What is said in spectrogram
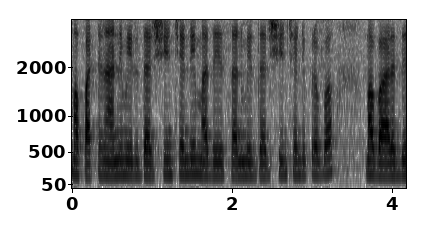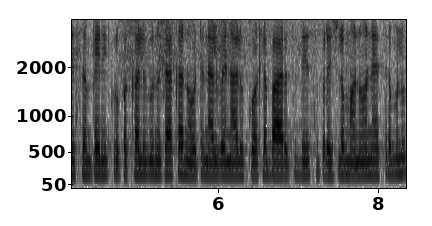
మా పట్టణాన్ని మీరు దర్శించండి మా దేశాన్ని మీరు దర్శించండి ప్రభా. మా భారతదేశంపై కృప కలుగును గాక. నూట నలభై నాలుగు కోట్ల భారతదేశ ప్రజల మనోనేత్రములు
